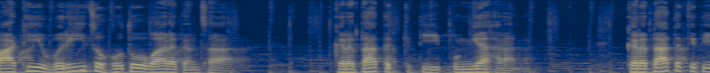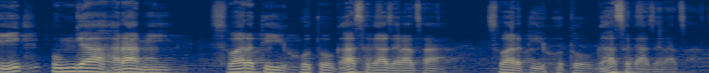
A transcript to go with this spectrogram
पाठीवरीच होतो वार त्यांचा. करतात किती पुंग्या हरामी. करतात किती पुंग्या हरामी. स्वार्थी होतो घास गाजराचा. स्वार्थी होतो घास गाजराचा.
